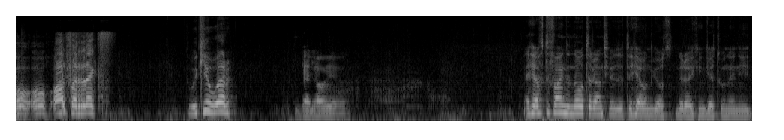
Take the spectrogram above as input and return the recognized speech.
Oh, oh, Alpha Rex! We kill where? Below you. I have to find a note around here that I haven't got that I can get when I need.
